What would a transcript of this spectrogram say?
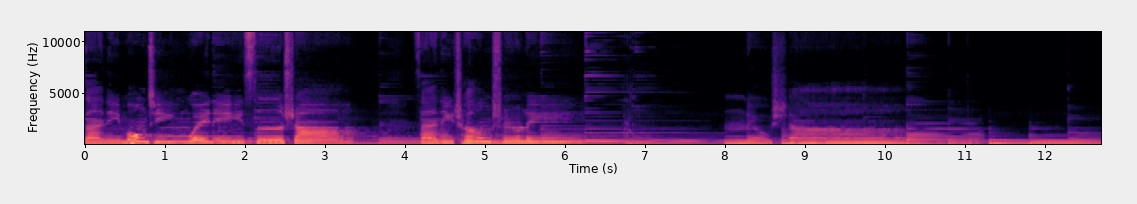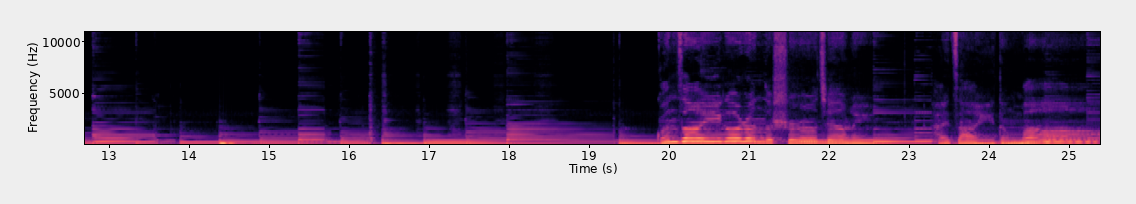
在你梦境为你厮杀，在你城市里留下。关在一个人的世界里，还在等吗？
